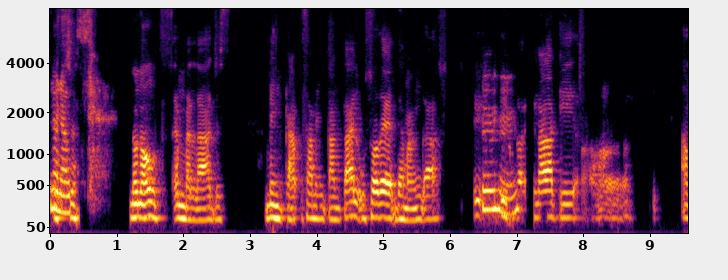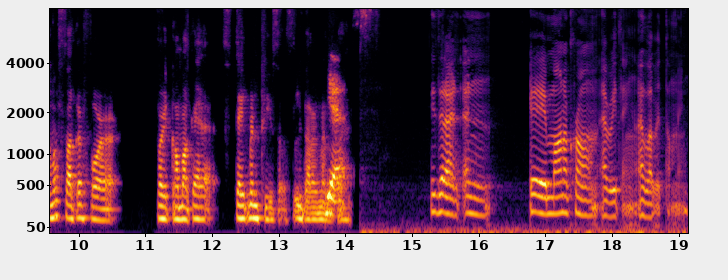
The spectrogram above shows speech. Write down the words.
No notes. just- no notes, en verdad, just, me encanta, o sea, me encanta el uso de, de mangas. Y, y Ujú. no hay nada aquí, oh, I'm a sucker for, for como que statement pieces, literalmente. Yes. Literal, and eh, monochrome everything. I love it también.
